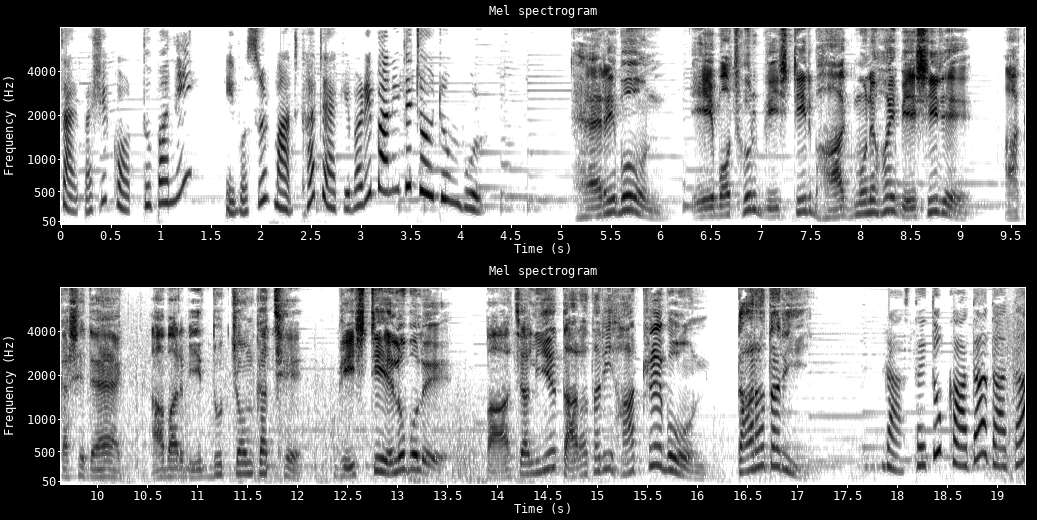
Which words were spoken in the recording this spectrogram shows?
চারপাশে কত পানি এবছর মাঠঘাট একেবারে পানিতে টইটুম্বুর। হ্যাঁ রে বোন এবছর বৃষ্টির ভাগ মনে হয় বেশি রে। আকাশে দেখ আবার বিদ্যুৎ চমকাচ্ছে। বৃষ্টি এলো বলে। পা চালিয়ে তাড়াতাড়ি হাট রে বোন তাড়াতাড়ি। রাস্তায় তো কাদা দাদা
